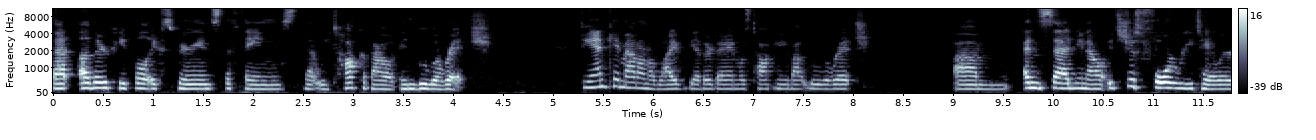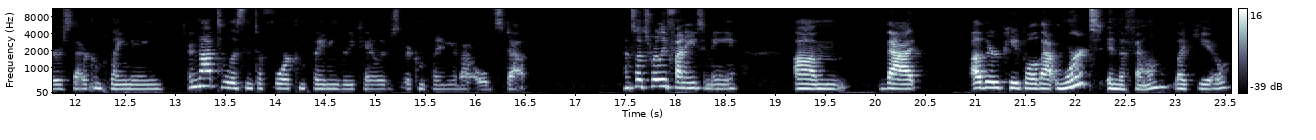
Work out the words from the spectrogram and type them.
that other people experience the things that we talk about in LuLaRich. DeAnne came out on a live the other day and was talking about LuLaRich um, and said, you know, it's just four retailers that are complaining and not to listen to four complaining retailers that are complaining about old stuff. And so it's really funny to me um, that other people that weren't in the film, like you,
